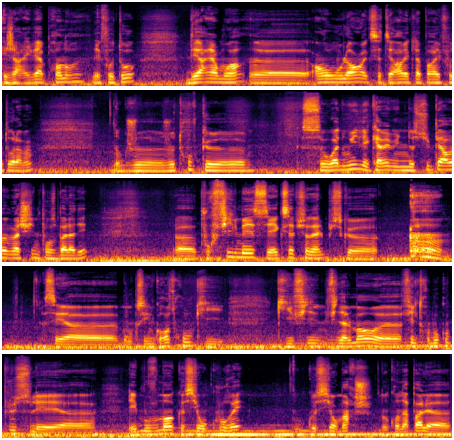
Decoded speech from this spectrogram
et j'arrivais à prendre des photos derrière moi, euh, en roulant, etc., avec l'appareil photo à la main. Donc je, trouve que ce One Wheel est quand même une superbe machine pour se balader. Euh, pour filmer, c'est exceptionnel puisque c'est c'est une grosse roue qui, qui finalement filtre beaucoup plus les, les, mouvements que si on courait ou que si on marche. Donc on n'a pas le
